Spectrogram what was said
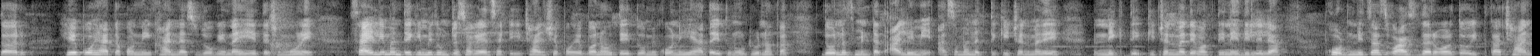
तर हे पोहे आता कोणी खाण्यास जोगे नाही आहे त्याच्यामुळे सायली म्हणते की मी तुमच्या सगळ्यांसाठी छानसे पोहे बनवते. तुम्ही कोणीही आता इथून उठू नका. दोनच मिनटात आली मी. असं म्हणत ती किचनमध्ये निघते. किचनमध्ये मग तिने दिलेल्या फोडणीचाच वास दरवळतो. इतका छान.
